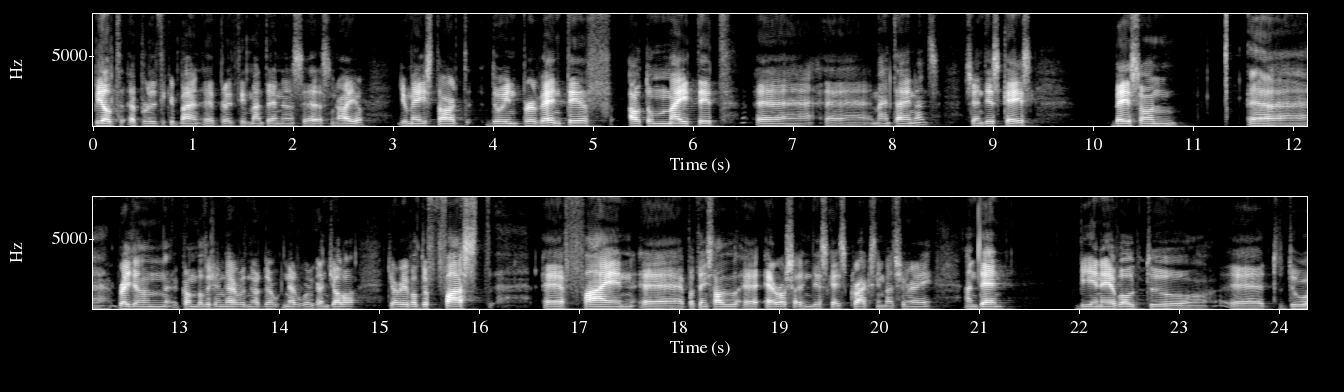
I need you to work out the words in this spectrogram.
build a predictive, a predictive maintenance uh, scenario, you may start doing preventive, automated uh, uh, maintenance. So in this case, based on region convolution network, and YOLO, you're able to fast uh, find uh, potential uh, errors, in this case cracks in machinery, and then being able to, to do,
